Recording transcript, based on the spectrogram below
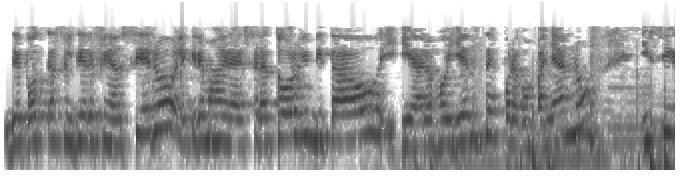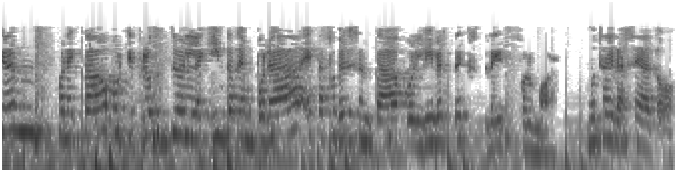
de podcast El Diario Financiero. Le queremos agradecer a todos los invitados y a los oyentes por acompañarnos y sigan conectados porque pronto en la quinta temporada esta fue presentada por Libertex Trade for More. Muchas gracias a todos.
